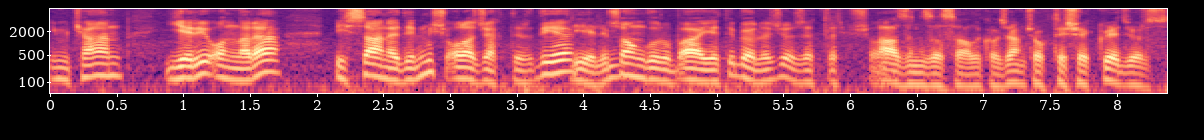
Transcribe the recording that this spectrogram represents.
imkan yeri onlara ihsan edilmiş olacaktır diye Diyelim. son grup ayeti böylece özetlemiş olalım. Ağzınıza sağlık hocam. Çok teşekkür ediyoruz.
